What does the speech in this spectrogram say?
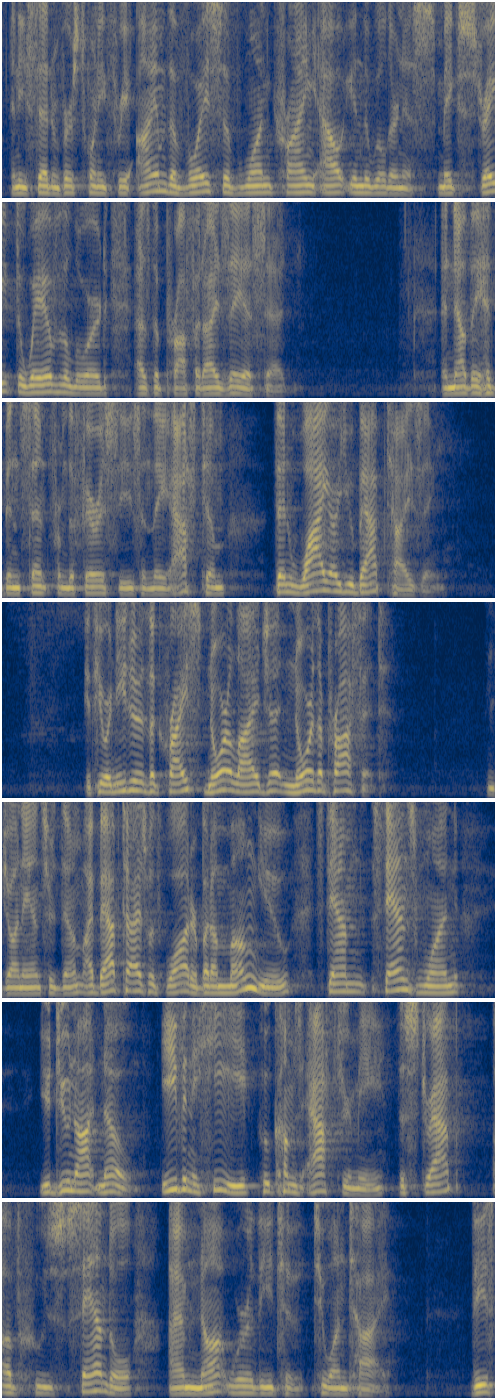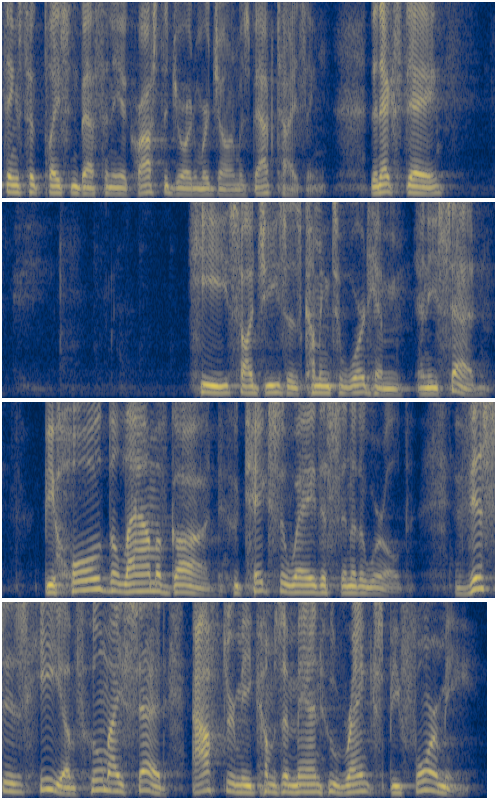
And he said in verse 23 I am the voice of one crying out in the wilderness, make straight the way of the Lord, as the prophet Isaiah said. And now they had been sent from the Pharisees, and they asked him, Then why are you baptizing? If you are neither the Christ, nor Elijah, nor the prophet. And John answered them, I baptize with water, but among you stands one you do not know, even he who comes after me, the strap of whose sandal I am not worthy to, to untie. These things took place in Bethany across the Jordan where John was baptizing. The next day, he saw Jesus coming toward him, and he said, Behold the Lamb of God who takes away the sin of the world. This is he of whom I said, After me comes a man who ranks before me,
